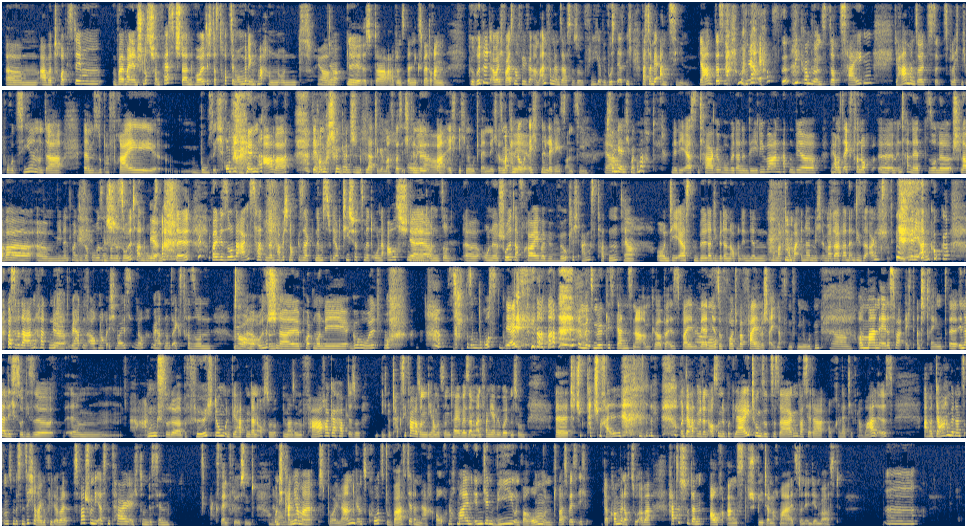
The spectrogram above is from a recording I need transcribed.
Ähm, aber trotzdem, weil mein Entschluss schon feststand, wollte ich das trotzdem unbedingt machen und ja. Ja, nee, also da hat uns dann nichts mehr dran gerüttelt, aber ich weiß noch, wie wir am Anfang dann saßen wir so im Flieger, wir wussten erst nicht, was sollen wir anziehen. Ja, das war schon mal das Erste. Wie können wir uns dort zeigen? Ja, man soll es vielleicht nicht provozieren und da ähm, super frei äh, busig rumrennen, aber wir haben uns schon ganz schön eine Platte gemacht, was ich Oh finde, ja. war echt nicht notwendig. Also man kann Nee. auch echt eine Leggings anziehen. Das Ja. haben wir ja nicht mal gemacht. Ne, die ersten Tage, wo wir dann in Delhi waren, hatten wir, wir haben uns extra noch äh, im Internet so eine Schlabber, ähm, wie nennt man diese Hosen, so eine Sultanhosen Ja. bestellt, weil wir so eine Angst hatten. Dann habe ich noch gesagt, nimmst du dir auch T-Shirts mit ohne Ausschnitt Ja, ja. und so äh, ohne Schulterfrei, weil wir wirklich Angst hatten. Ja. Und die ersten Bilder, die wir dann auch in Indien gemacht haben, erinnern mich immer daran, an diese Angst, wenn ich mir die angucke, was wir da anhatten. Wir hatten auch noch, ich weiß noch, wir hatten uns extra so ein Oh, äh, so ein- Umschnall-Portemonnaie geholt, wo so, so ein Brustgurt. Ja, ja. damit es möglichst ganz nah am Körper ist, weil wir Genau. werden ja sofort überfallen, wahrscheinlich nach fünf Minuten. Ja. Oh Mann, ey, das war echt anstrengend. Äh, innerlich so diese ähm, Angst oder Befürchtung. Und wir hatten dann auch so immer so eine Fahrer gehabt, also nicht nur Taxifahrer, sondern die haben uns dann teilweise am Anfang, ja, wir wollten zum äh, Taj Taj Mahal. und da hatten wir dann auch so eine Begleitung sozusagen, was ja da auch relativ normal ist. Aber da haben wir dann uns ein bisschen sicherer gefühlt. Aber es war schon die ersten Tage echt so ein bisschen angsteinflößend. Und ich kann ja mal spoilern, ganz kurz. Du warst ja danach auch noch mal in Indien. Wie und warum und was weiß ich. Da kommen wir noch zu. Aber hattest du dann auch Angst später noch mal, als du in Indien warst?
